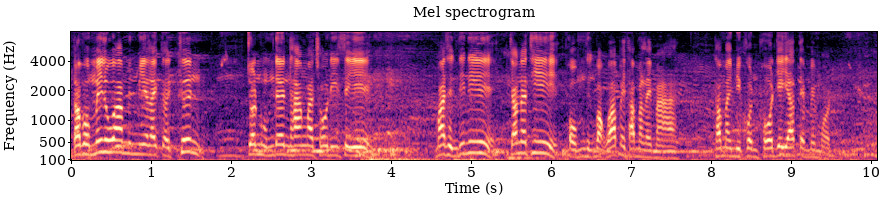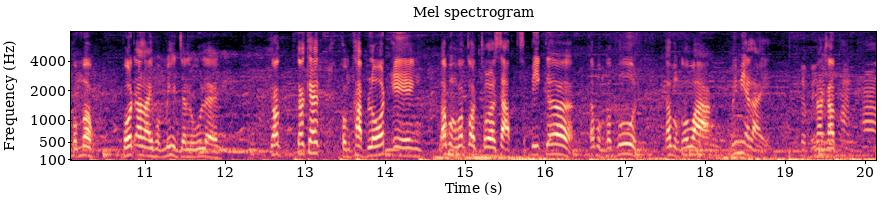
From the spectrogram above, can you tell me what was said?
แต่ผมไม่รู้ว่ามันมีอะไรเกิดขึ้น จนผมเดินทางมาโชว์ดีซี มาถึงที่นี่เจ้าหน้าที่ผมถึงบอกว่าไปทำอะไรมาทำไมมีคนโพสต์เยอะแยะเต็มไปหมด ผมบอกโพสต์อะไรผมไม่เห็นจะรู้เลย ก็ก็แค่ผมขับรถเอง แล้วผมก็กดโทรศัพท์สปีกเกอร์แล้วผมก็พูด แล้วผมก็วางไม่มีอะไร แต่ไม่ได้นะครับ ทานข้าว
